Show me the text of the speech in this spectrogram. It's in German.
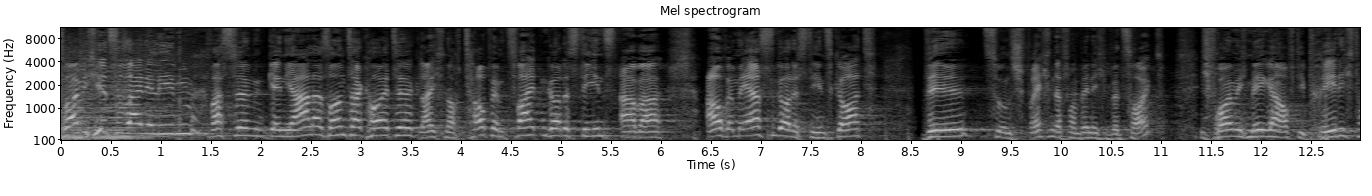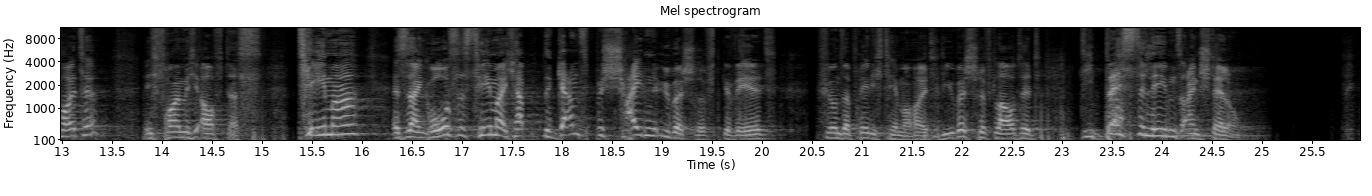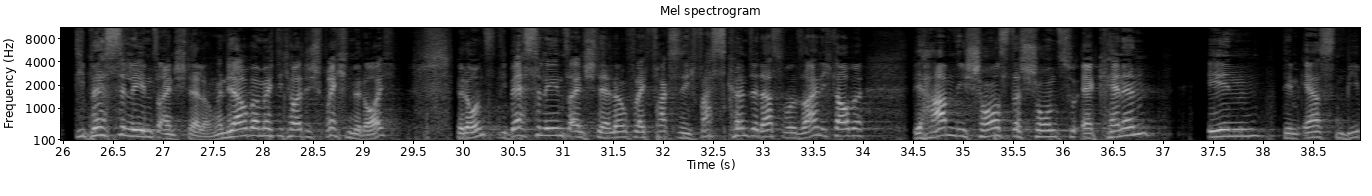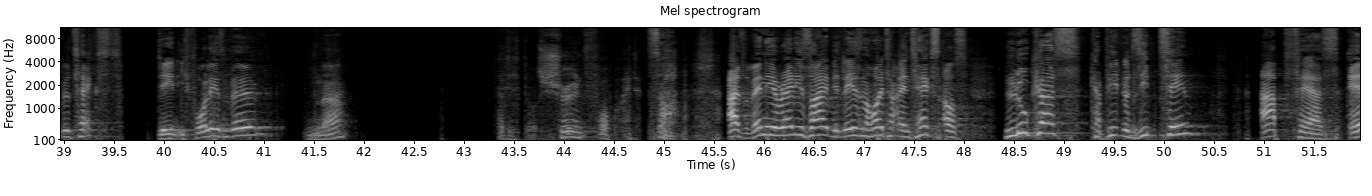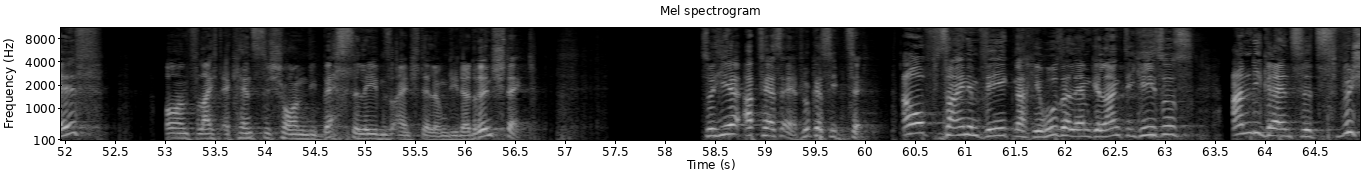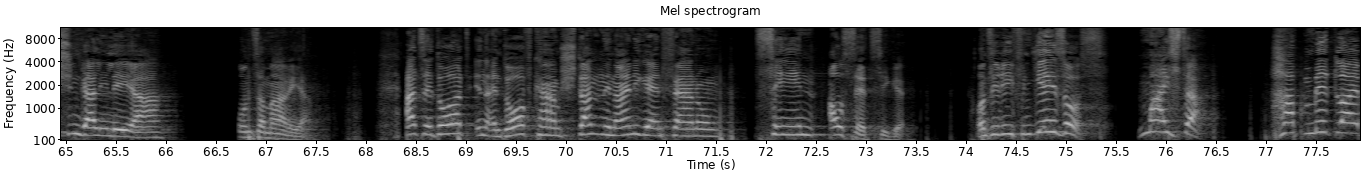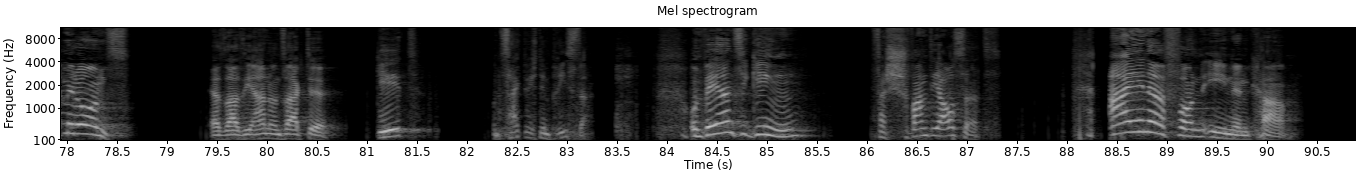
Freue mich hier zu sein, ihr Lieben. Was für ein genialer Sonntag heute. Gleich noch taub im zweiten Gottesdienst, aber auch im ersten Gottesdienst. Gott will zu uns sprechen, davon bin ich überzeugt. Ich freue mich mega auf die Predigt heute. Ich freue mich auf das Thema. Es ist ein großes Thema. Ich habe eine ganz bescheidene Überschrift gewählt für unser Predigtthema heute. Die Überschrift lautet die beste Lebenseinstellung. Die beste Lebenseinstellung. Und darüber möchte ich heute sprechen mit euch mit uns. Die beste Lebenseinstellung. Vielleicht fragst du dich, was könnte das wohl sein? Ich glaube, wir haben die Chance, das schon zu erkennen in dem ersten Bibeltext, den ich vorlesen will. Na, hatte ich das schön vorbereitet. So, also wenn ihr ready seid, wir lesen heute einen Text aus Lukas Kapitel 17 ab Vers 11 und vielleicht erkennst du schon die beste Lebenseinstellung, die da drin steckt. So hier ab Vers 11, Lukas 17. Auf seinem Weg nach Jerusalem gelangte Jesus an die Grenze zwischen Galiläa und Samaria. Als er dort in ein Dorf kam, standen in einiger Entfernung zehn Aussätzige. Und sie riefen, Jesus, Meister, hab Mitleid mit uns. Er sah sie an und sagte, geht und zeigt euch den Priester. Und während sie gingen, verschwand ihr Aussatz. Einer von ihnen kam,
